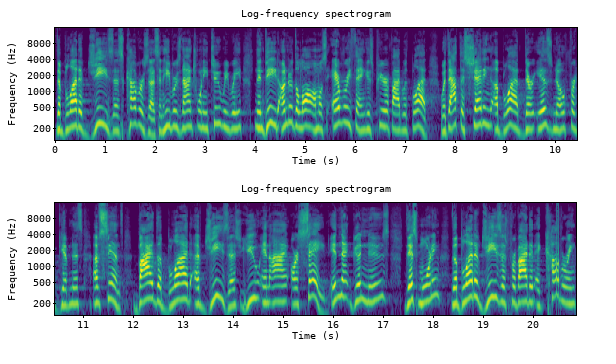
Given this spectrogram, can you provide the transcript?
The blood of Jesus covers us. In Hebrews 9:22 we read, "Indeed, under the law almost everything is purified with blood. Without the shedding of blood there is no forgiveness of sins. By the blood of Jesus you and I are saved." Isn't that good news? This morning, the blood of Jesus provided a covering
